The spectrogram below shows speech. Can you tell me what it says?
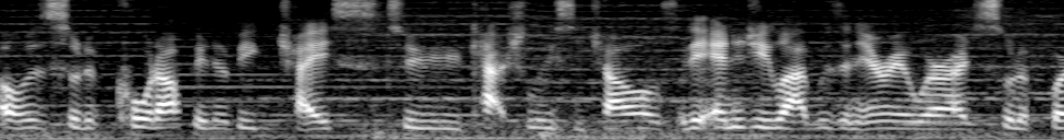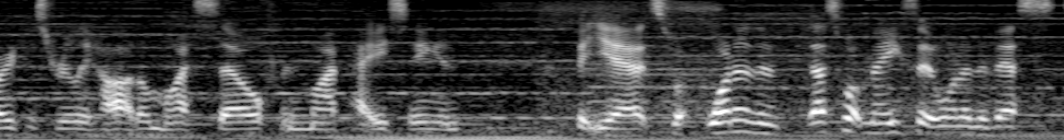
I was sort of caught up in a big chase to catch Lucy Charles. The Energy Lab was an area where I just sort of focused really hard on myself and my pacing. And but yeah, it's one of the that's what makes it one of the best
